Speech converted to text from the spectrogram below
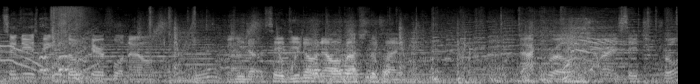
Incendiary's being so careful now. Ooh, you know say Deeno and Alabaster are playing. Back row. Alright, stage control.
